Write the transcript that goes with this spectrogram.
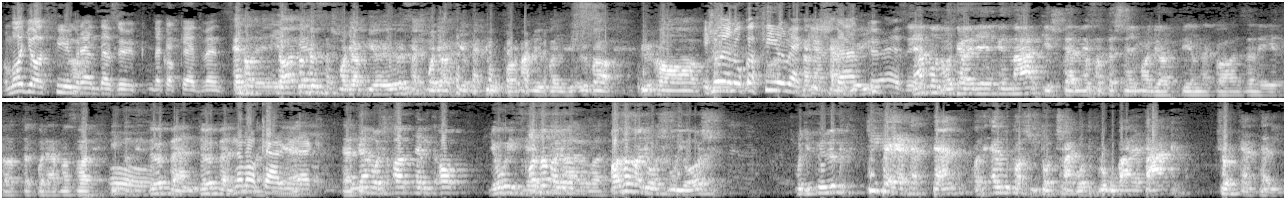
a magyar filmrendezőknek a kedvenc. Ez a, ja, az összes magyar, film, összes magyar filmnek jóformán ők a, ők a, ők a És olyanok a filmek is, tehát ezért. Nem mondtuk el, hogy egyébként Márk is természetesen egy magyar filmnek a zenéjét adta korábban, szóval itt Ó. azért többen, többen Nem akárminek. De most a, nem, a, jó az, a nagyon, az a nagyon súlyos, hogy ők kifejezetten az elutasítottságot próbálták csökkenteni.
